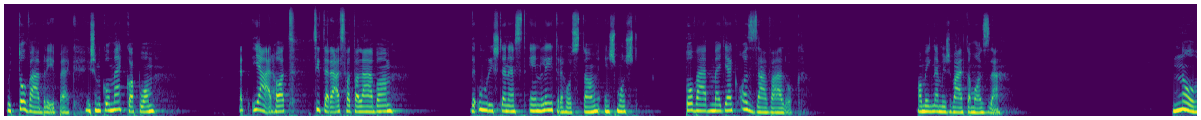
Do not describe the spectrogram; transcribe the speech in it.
hogy tovább lépek, és amikor megkapom, hát járhat, citerázhat a lábam, de Úristen, ezt én létrehoztam, és most tovább megyek, azzá válok, ha még nem is váltam azzá. No,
